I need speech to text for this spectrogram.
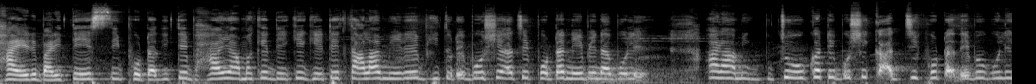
ভাইয়ের বাড়িতে এসছি, ফোঁটা দিতে। ভাই আমাকে দেখে গেটে তালা মেরে ভিতরে বসে আছে, ফোঁটা নেবে না বলে। আর আমি চৌকাটে বসে কাঁদছি, ফোঁটা দেবো বলে।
